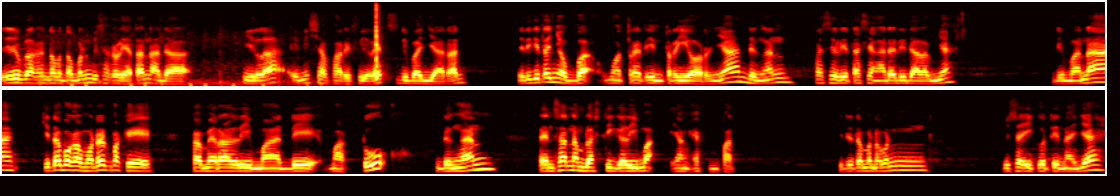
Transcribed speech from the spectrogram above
Jadi di belakang teman-teman bisa kelihatan ada villa ini Safari Village di Banjaran. Jadi kita nyoba motret interiornya dengan fasilitas yang ada di dalamnya di mana kita bakal motret pakai kamera 5D Mark II dengan lensa 1635 yang f4 jadi teman-teman bisa ikutin aja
